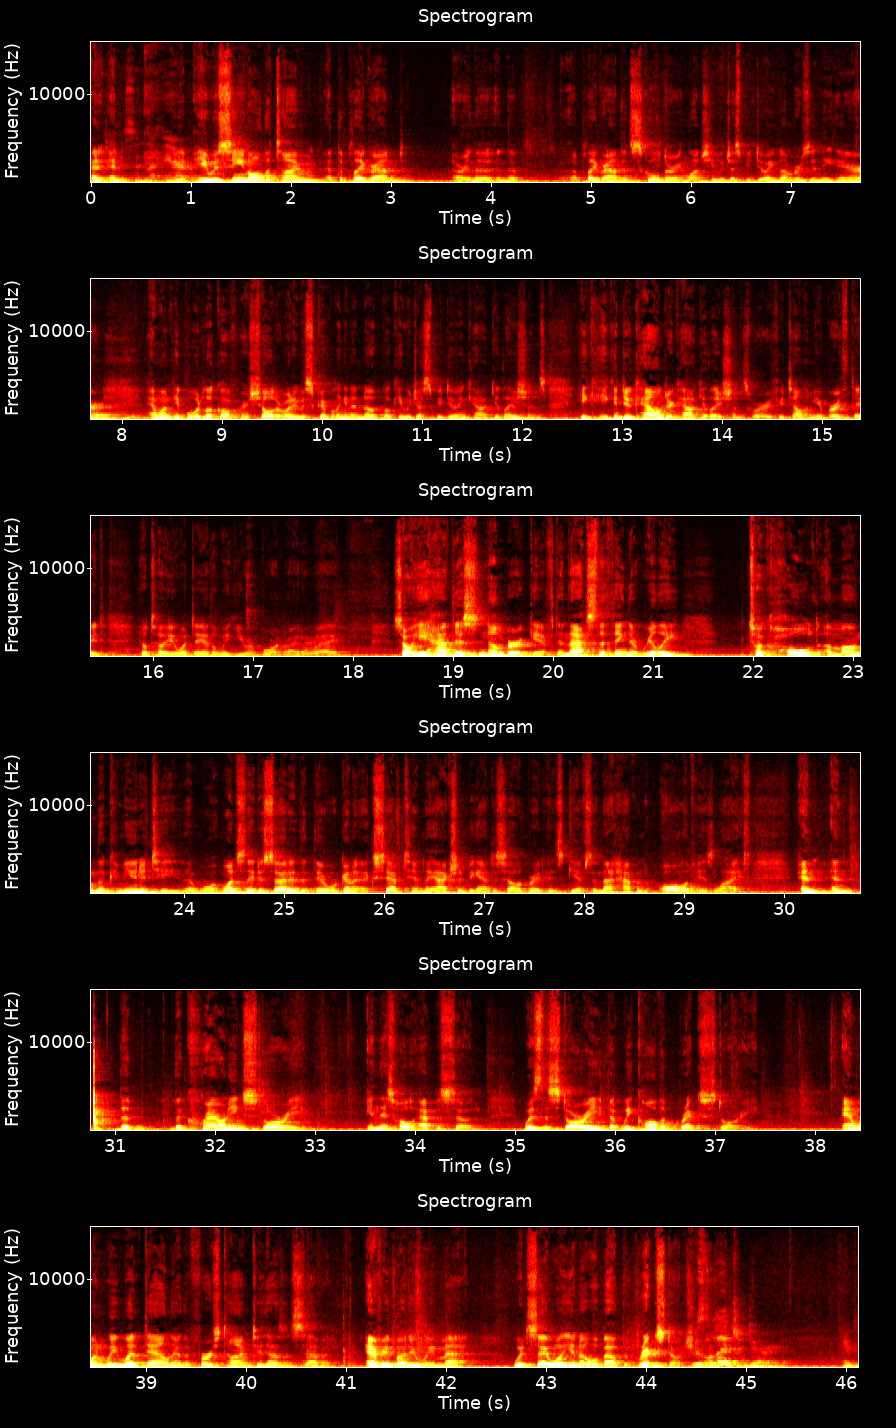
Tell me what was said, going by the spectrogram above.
and, and It's in the he- he was seen all the time at the playground or in the in the uh, playground at school during lunch. He would just be doing numbers in the air, and when people would look over his shoulder, what he was scribbling in a notebook, he would just be doing calculations. He he can do calendar calculations, where if you tell him your birth date, he'll tell you what day of the week you were born right away. So he had this number gift, and that's the thing that really took hold among the community. That w- once they decided that they were going to accept him, they actually began to celebrate his gifts, and that happened all of his life. And and the the crowning story in this whole episode was the story that we call the brick story. And when we went down there the first time, 2007, everybody we met would say, Well, you know about the bricks, don't you?" It was legendary.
